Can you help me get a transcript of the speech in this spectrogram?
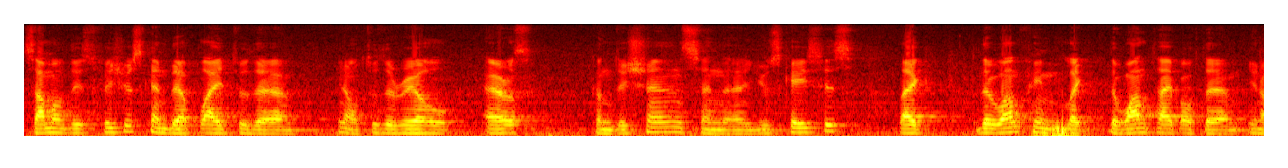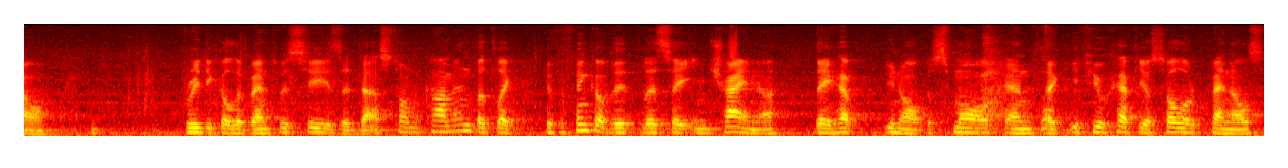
some of these features can be applied to the, you know, to the real Earth conditions and uh, use cases. Like the one thing, like the one type of the, you know, critical event we see is a dust storm coming, but like if you think of it, let's say in China, they have, you know, the smoke and like if you have your solar panels,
